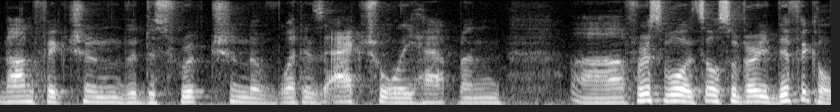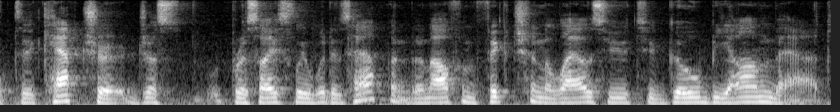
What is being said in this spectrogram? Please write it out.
nonfiction, the description of what has actually happened, first of all, it's also very difficult to capture just precisely what has happened, and often fiction allows you to go beyond that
